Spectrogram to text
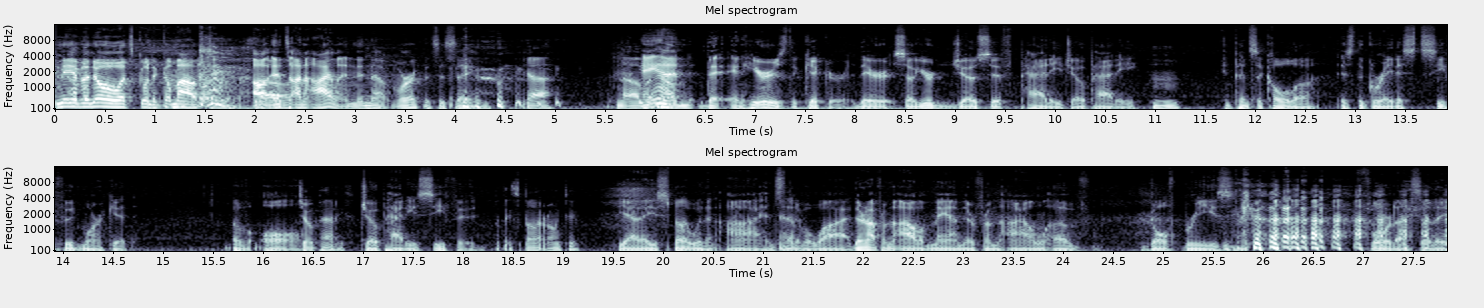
Never know what's going to come out. Uh, it's an island, and that work that's the same. Yeah. No, but and no. the, and here's the kicker: there, so your Joseph Patty, Joe Patty, Mm-hmm. in Pensacola is the greatest seafood market of all. Joe Patti's. Joe Patti's seafood. but they spell it wrong too. Yeah, they spell it with an I instead Yeah. of a Y. They're not from the Isle of Man. They're from the Isle of Gulf Breeze, Florida. So they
